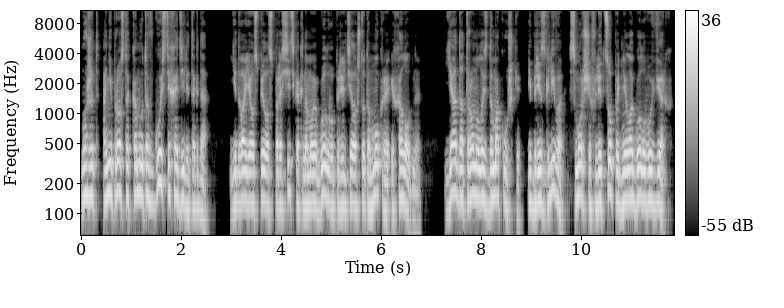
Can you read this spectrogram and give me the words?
Может, они просто к кому-то в гости ходили тогда? Едва я успела спросить, как на мою голову прилетело что-то мокрое и холодное. Я дотронулась до макушки и брезгливо, сморщив лицо, подняла голову вверх.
